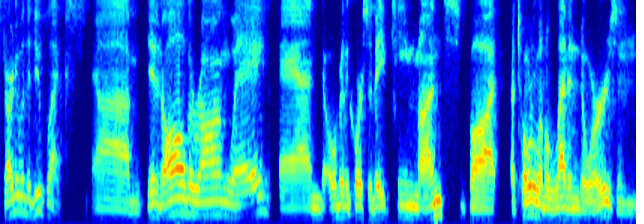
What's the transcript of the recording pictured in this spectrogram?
started with a duplex um, did it all the wrong way and over the course of 18 months bought a total of 11 doors and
